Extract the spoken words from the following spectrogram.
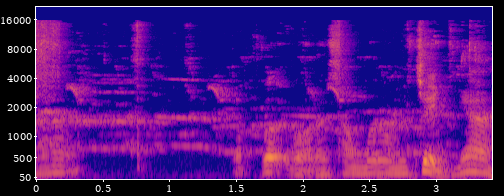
Đấy. Cắt gợi bỏ nó xong bắt đầu nó chỉnh nhá.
